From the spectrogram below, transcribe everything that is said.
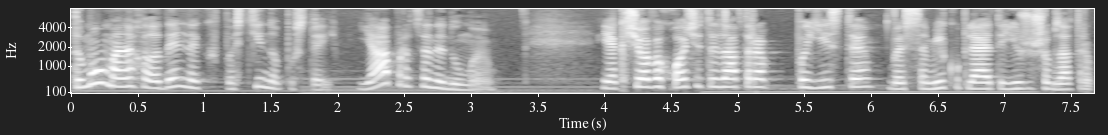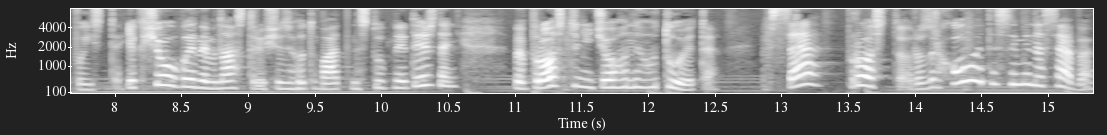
Тому в мене холодильник постійно пустий. Я про це не думаю. Якщо ви хочете завтра поїсти, ви самі купляєте їжу, щоб завтра поїсти. Якщо ви не в настрої щось готувати наступний тиждень, ви просто нічого не готуєте. Все просто розраховуйте самі на себе.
